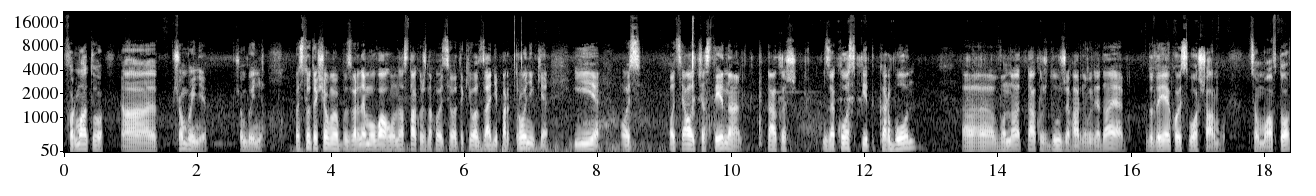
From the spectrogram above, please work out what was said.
формату, а, чому би і ні. Чому би і ні. Ось тут, якщо ми звернемо увагу, у нас також знаходяться такі от задні парктроніки. І ось оця от частина також закос під карбон. Е, Вона також дуже гарно виглядає, додає якогось свого шарму цьому авто.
